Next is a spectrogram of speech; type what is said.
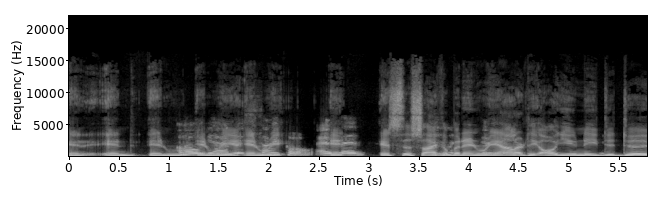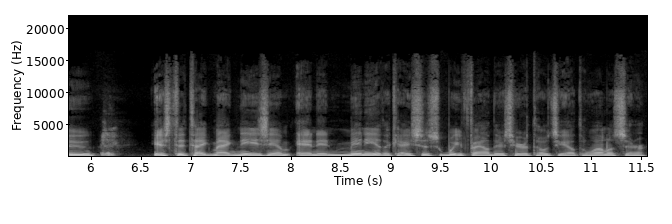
and and and oh, in, yeah, rea- the cycle. and, then it's the cycle. But in reality, all you need to do is to take magnesium. And in many of the cases, we found this here at the Hotze Health and Wellness Center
